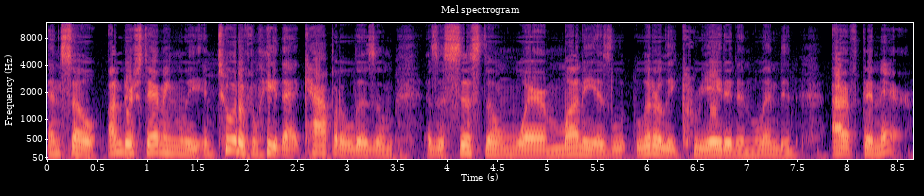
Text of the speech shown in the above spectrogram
And so understandingly, intuitively, that capitalism is a system where money is literally created and lended out of thin air.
